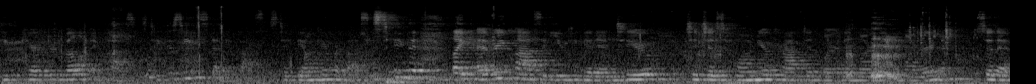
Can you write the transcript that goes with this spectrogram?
take the character development classes, take the scene study classes, take the on-camera classes, take the, like every class that you can get into to just hone your craft and learn and learn and learn so that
